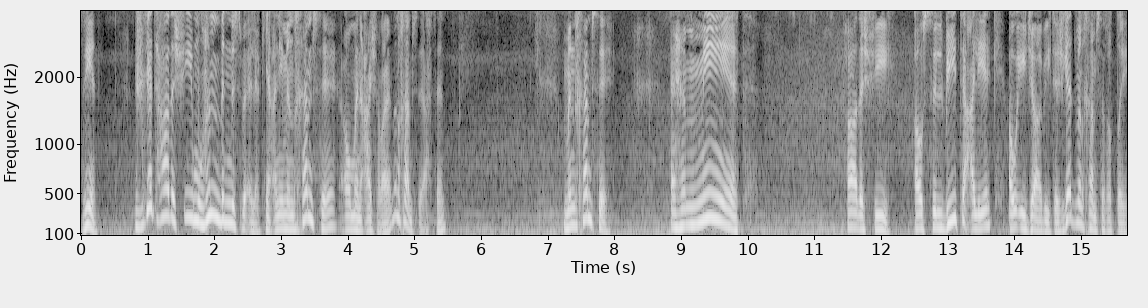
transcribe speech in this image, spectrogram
زين. إيش قد هذا الشيء مهم بالنسبة لك؟ يعني من خمسة أو من عشرة من خمسة أحسن. من خمسة أهمية هذا الشيء أو سلبيته عليك أو ايجابيته إيش قد من خمسة تعطيه؟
